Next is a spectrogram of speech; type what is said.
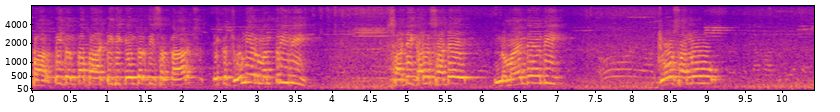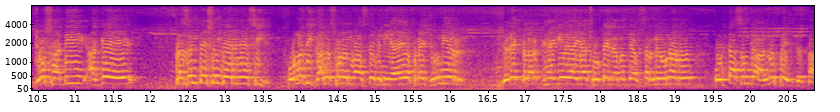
ਭਾਰਤੀ ਜਨਤਾ ਪਾਰਟੀ ਦੀ ਕੇਂਦਰ ਦੀ ਸਰਕਾਰ 'ਚ, ਇੱਕ ਜੂਨੀਅਰ ਮੰਤਰੀ ਵੀ ਸਾਡੀ ਗੱਲ ਸਾਡੇ ਨੁਮਾਇੰਦਿਆਂ ਦੀ ਜੋ ਸਾਨੂੰ, ਜੋ ਸਾਡੀ ਅੱਗੇ ਪ੍ਰੈਜੈਂਟੇਸ਼ਨ ਦੇ ਰਹੇ ਸੀ, ਉਹਨਾਂ ਦੀ ਗੱਲ ਸੁਣਨ ਵਾਸਤੇ ਵੀ ਨਹੀਂ ਆਏ। ਆਪਣੇ ਜੂਨੀਅਰ ਜਿਹੜੇ ਕਲਰਕ ਹੈਗੇ ਆ ਜਾਂ ਛੋਟੇ ਲੈਵਲ ਦੇ ਅਫਸਰ ਨੇ, ਉਹਨਾਂ ਨੂੰ ਉਲਟਾ ਸਮਝਾਉਣ ਨੂੰ ਭੇਜ ਦਿੱਤਾ।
